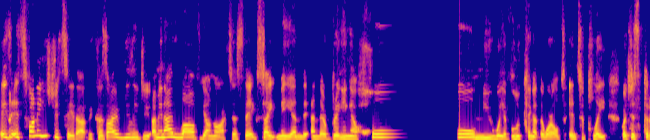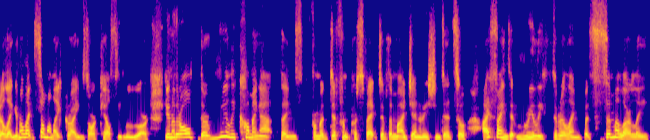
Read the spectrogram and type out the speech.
it's, it's, funny you should say that because I really do. I mean, I love young artists. They excite me and, and they're bringing a whole whole new way of looking at the world into play, which is thrilling. You know, like someone like Grimes or Kelsey Lu, or you know, they're all they're really coming at things from a different perspective than my generation did. So I find it really thrilling. But similarly,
